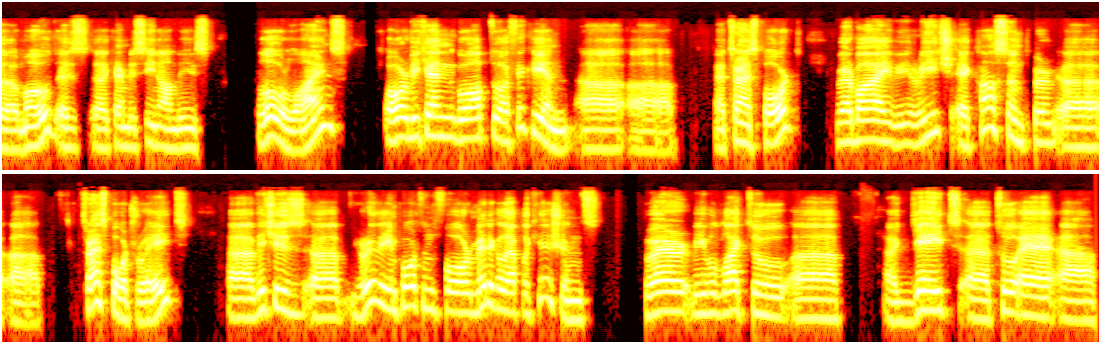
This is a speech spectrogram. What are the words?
uh, mode, as uh, can be seen on these lower lines, or we can go up to a Fickian uh, transport, whereby we reach a constant transport rate, Uh, which is uh, really important for medical applications, where we would like to uh, gate to a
